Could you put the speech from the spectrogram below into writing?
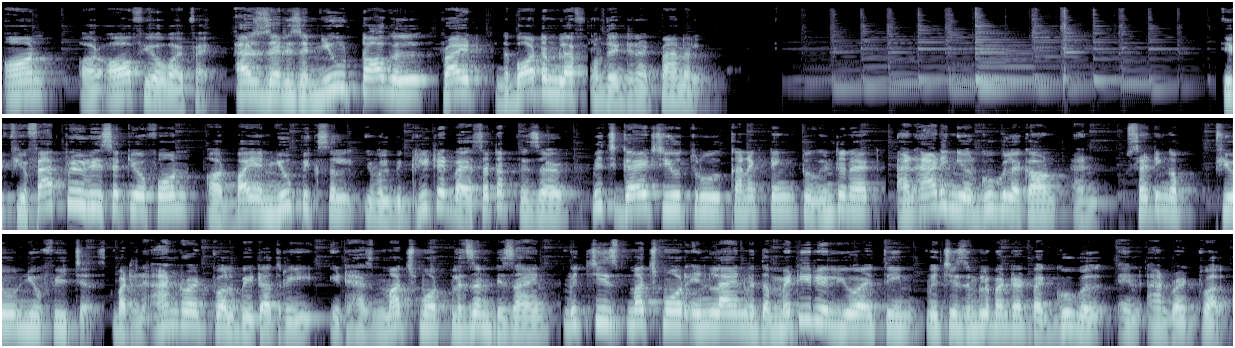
on or off your Wi-Fi as there is a new toggle right in the bottom left of the internet panel. If you factory reset your phone or buy a new Pixel, you will be greeted by a setup wizard which guides you through connecting to internet and adding your Google account and setting up few new features. But in Android 12 Beta 3, it has much more pleasant design which is much more in line with the Material UI theme which is implemented by Google in Android 12.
